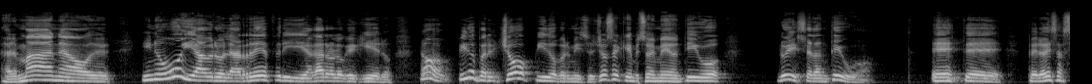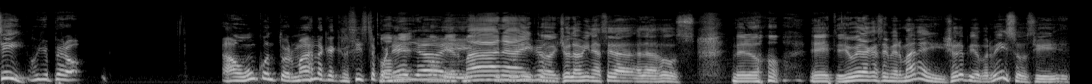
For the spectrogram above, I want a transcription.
hermana o de... Y no voy y abro la refri y agarro lo que quiero. No, pido per- yo pido permiso. Yo sé que soy medio antiguo. Luis, el antiguo. Este, pero es así. Oye, pero aún con tu hermana que creciste con, mi- ella. con mi y- hermana y y, con- yo las vine a hacer a, a las dos. Pero este, yo voy a la casa de mi hermana y yo le pido permiso. Si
